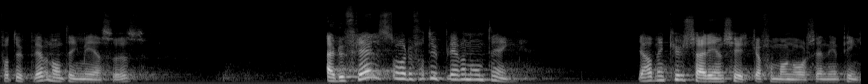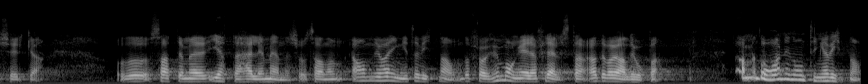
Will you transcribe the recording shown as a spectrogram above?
fått uppleva någonting med Jesus. Är du frälst så har du fått uppleva någonting. Jag hade en kurs här i en kyrka för många år sedan, i en pingkyrka. Och då satt jag med jättehärliga människor och sa de, ja, men jag har inget att vittna om. Då frågade jag, hur många är frälsta? Ja, det var ju allihopa. Ja, men då har ni någonting att vittna om.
